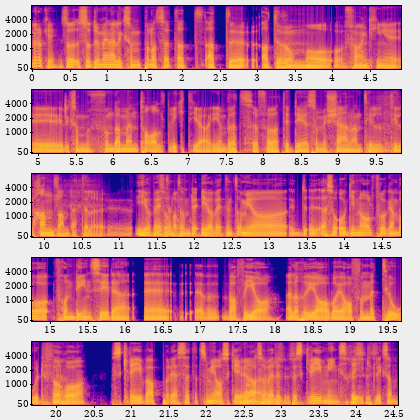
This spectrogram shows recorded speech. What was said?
men okej, så, så du menar liksom på något sätt att, att, eh, att rum och förankring är, är liksom fundamentalt viktiga i en berättelse för att det är det som är kärnan till, till handlandet? Eller? Jag vet, inte om det, jag vet inte om jag... Alltså originalfrågan var från din sida eh, varför jag, eller hur jag, vad jag har för metod för Ja. att skriva på det sättet som jag skriver. Ja, alltså väldigt precis. beskrivningsrikt. Precis. Liksom.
